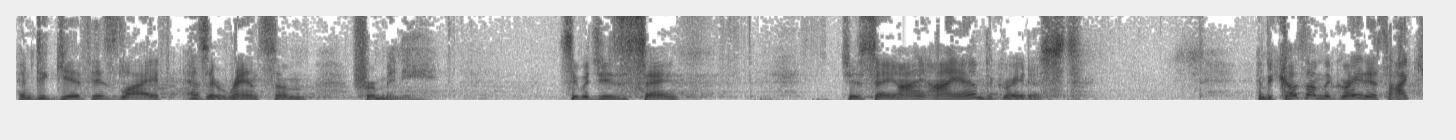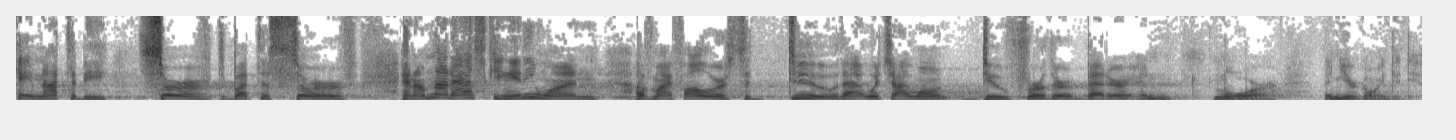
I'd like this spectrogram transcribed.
and to give his life as a ransom for many. See what Jesus is saying? Jesus saying, I, I am the greatest. And because I'm the greatest, I came not to be served, but to serve. And I'm not asking anyone of my followers to do that which I won't do further, better, and more than you're going to do.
